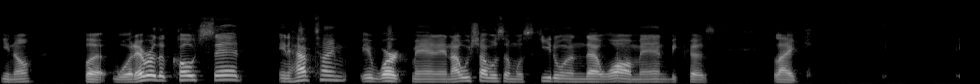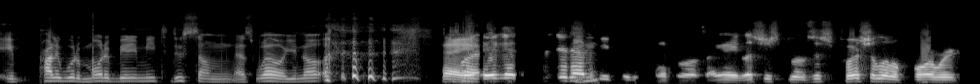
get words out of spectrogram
you know. But whatever the coach said in halftime, it worked, man. And I wish I was a mosquito in that wall, man, because like it probably would have motivated me to do something as well, you know. hey, but, it, it, it had mm-hmm. to be pretty simple. It's like, hey, let's just let's just push a little forward.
